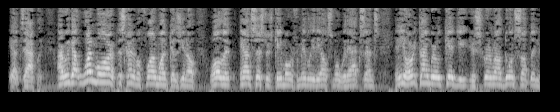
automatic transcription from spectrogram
Yeah, exactly. All right, we got one more. This is kind of a fun one because, you know, all the ancestors came over from Italy. They all spoke with accents. And, you know, every time we were a kid, you, you're screwing around doing something,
